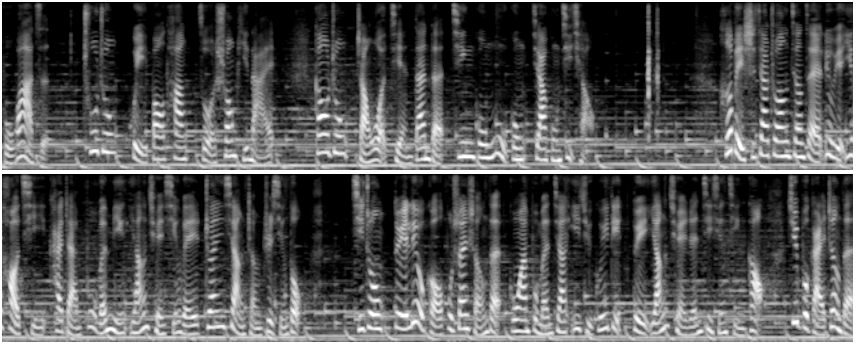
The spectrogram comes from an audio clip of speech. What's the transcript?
补袜子；初中会煲汤、做双皮奶；高中掌握简单的金工、木工加工技巧。河北石家庄将在六月一号起开展不文明养犬行为专项整治行动，其中对遛狗不拴绳的，公安部门将依据规定对养犬人进行警告；拒不改正的，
